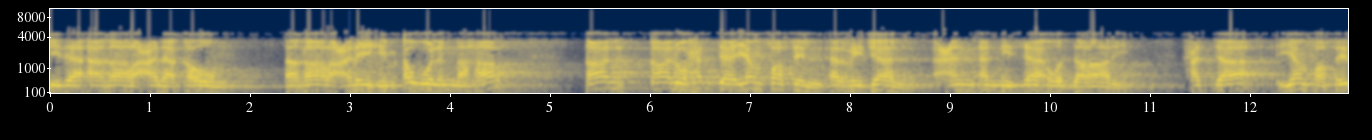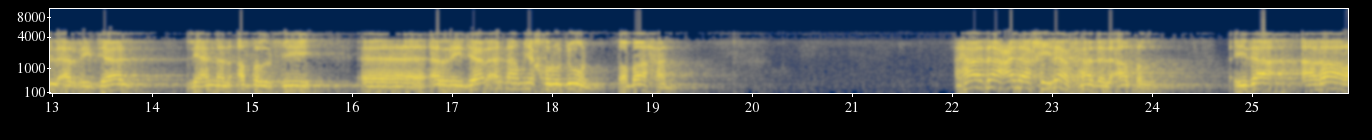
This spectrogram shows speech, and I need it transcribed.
إذا أغار على قوم أغار عليهم أول النهار قال قالوا حتى ينفصل الرجال عن النساء والذراري حتى ينفصل الرجال لأن الأصل في آه، الرجال أنهم يخرجون صباحا. هذا على خلاف هذا الأصل. إذا أغار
